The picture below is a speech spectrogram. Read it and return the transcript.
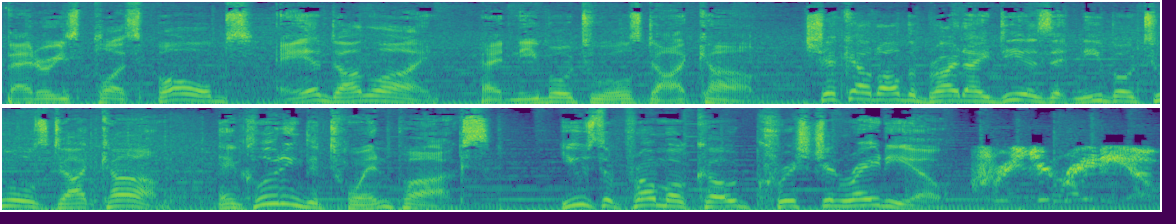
Batteries plus bulbs and online at nebotools.com. Check out all the bright ideas at nebotools.com, including the Twin Pucks. Use the promo code Christian Radio. Christian Radio.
